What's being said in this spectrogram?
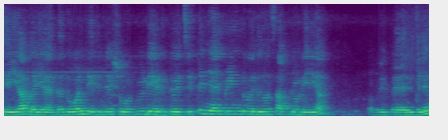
ചെയ്യാൻ വയ്യാത്തത് കൊണ്ട് ഇതിന്റെ ഷോർട്ട് വീഡിയോ എടുത്ത് വെച്ചിട്ട് ഞാൻ വീണ്ടും ഒരു ദിവസം അപ്ലോഡ് ചെയ്യാം. അപ്പോൾ ഇപ്പം എനിക്ക്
